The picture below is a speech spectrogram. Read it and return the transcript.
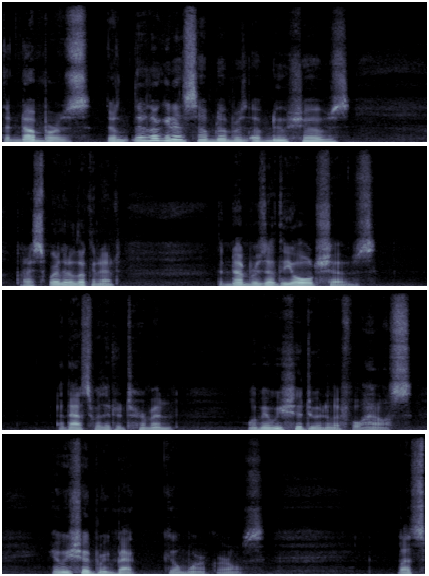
the numbers. They're, they're looking at some numbers of new shows, but I swear they're looking at the numbers of the old shows. And that's where they determine, well, maybe we should do another Full House. Maybe we should bring back Gilmore Girls. Let's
